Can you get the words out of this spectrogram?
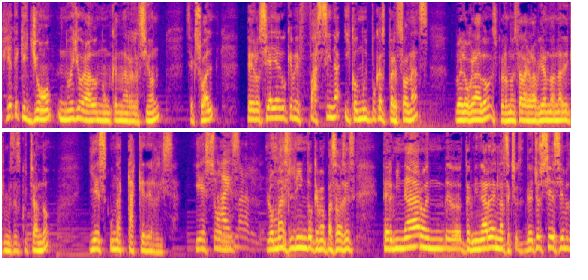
Fíjate que yo no he llorado nunca en una relación sexual, pero sí hay algo que me fascina y con muy pocas personas lo he logrado, espero no estar agraviando a nadie que me esté escuchando, y es un ataque de risa. Y eso Ah, es, lo más lindo que me ha pasado, es terminar o en, eh, terminar en la sexualidad. De hecho, sí es siempre,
